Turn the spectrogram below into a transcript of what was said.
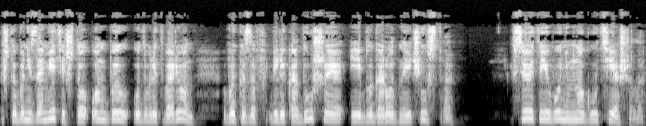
чтобы не заметить, что он был удовлетворен, выказав великодушие и благородные чувства. Все это его немного утешило.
